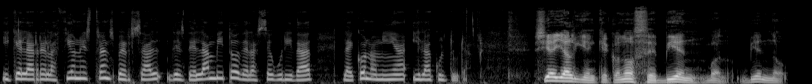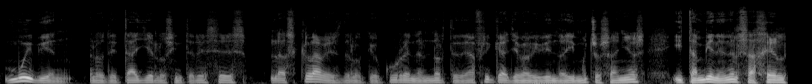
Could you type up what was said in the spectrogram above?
y que la relación es transversal desde el ámbito de la seguridad, la economía y la cultura. Si hay alguien que conoce bien, bueno, bien no, muy bien los detalles, los intereses las claves de lo que ocurre en el norte de África, lleva viviendo ahí muchos años, y también en el Sahel,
